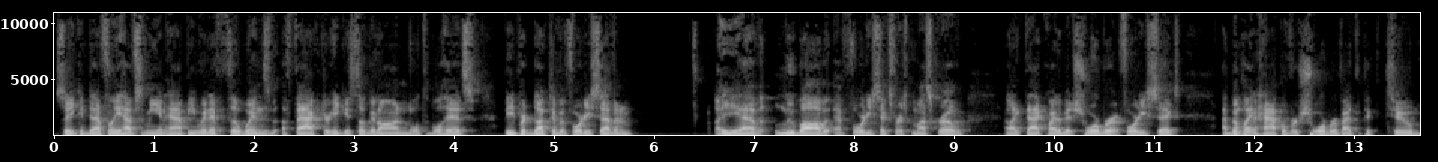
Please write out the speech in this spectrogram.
So you can definitely have some Ian Happ. Even if the wind's a factor, he can still get on multiple hits, be productive at 47. Uh, you have Lubob at 46 versus Musgrove. I like that quite a bit. Schwarber at 46. I've been playing Happ over Schwarber if I had to pick two.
